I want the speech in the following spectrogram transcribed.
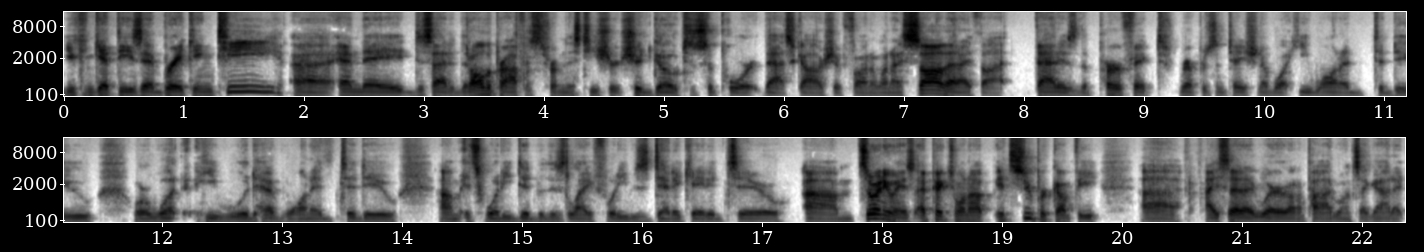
you can get these at BreakingT. Uh, and they decided that all the profits from this t shirt should go to support that scholarship fund. And when I saw that, I thought, that is the perfect representation of what he wanted to do or what he would have wanted to do. Um, it's what he did with his life, what he was dedicated to. Um, so, anyways, I picked one up. It's super comfy. Uh, I said I'd wear it on a pod once I got it,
